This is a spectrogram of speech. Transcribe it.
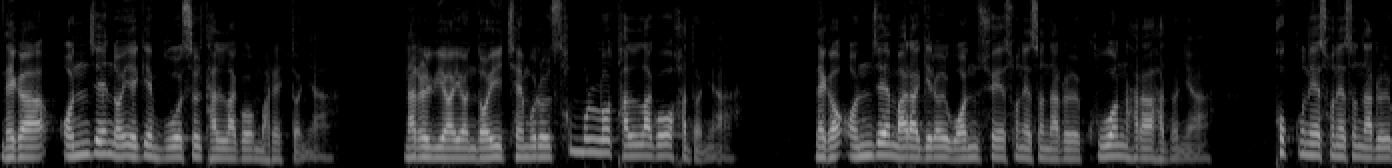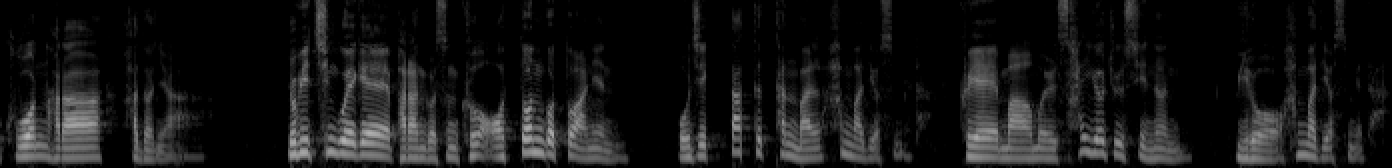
내가 언제 너에게 무엇을 달라고 말했더냐? 나를 위하여 너희 재물을 선물로 달라고 하더냐? 내가 언제 말하기를 원수의 손에서 나를 구원하라 하더냐 폭군의 손에서 나를 구원하라 하더냐 요비 친구에게 바란 것은 그 어떤 것도 아닌 오직 따뜻한 말 한마디였습니다. 그의 마음을 살려줄 수 있는 위로 한마디였습니다.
